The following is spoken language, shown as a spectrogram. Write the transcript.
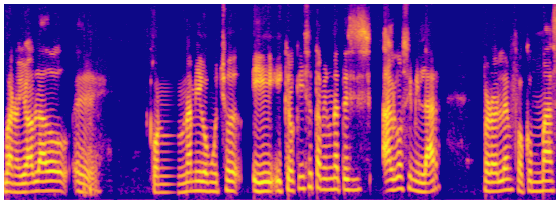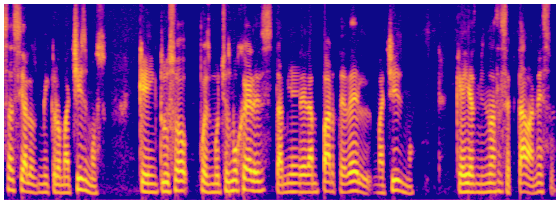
bueno, yo he hablado eh, con un amigo mucho y, creo que hizo también una tesis algo similar, pero él la enfocó más hacia los micromachismos que incluso pues muchas mujeres también eran parte del machismo, que ellas mismas aceptaban eso,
